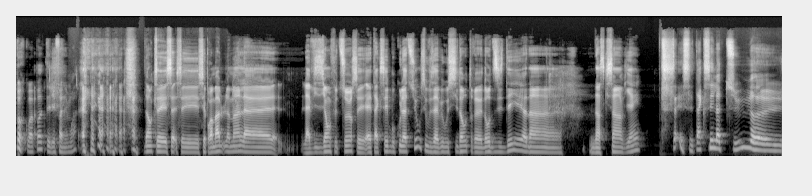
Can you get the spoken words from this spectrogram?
pourquoi pas, téléphonez-moi. Donc, c'est probablement la, la vision future, c'est être axé beaucoup là-dessus ou si vous avez aussi d'autres idées euh, dans dans ce qui s'en vient? C'est axé là-dessus. Euh,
